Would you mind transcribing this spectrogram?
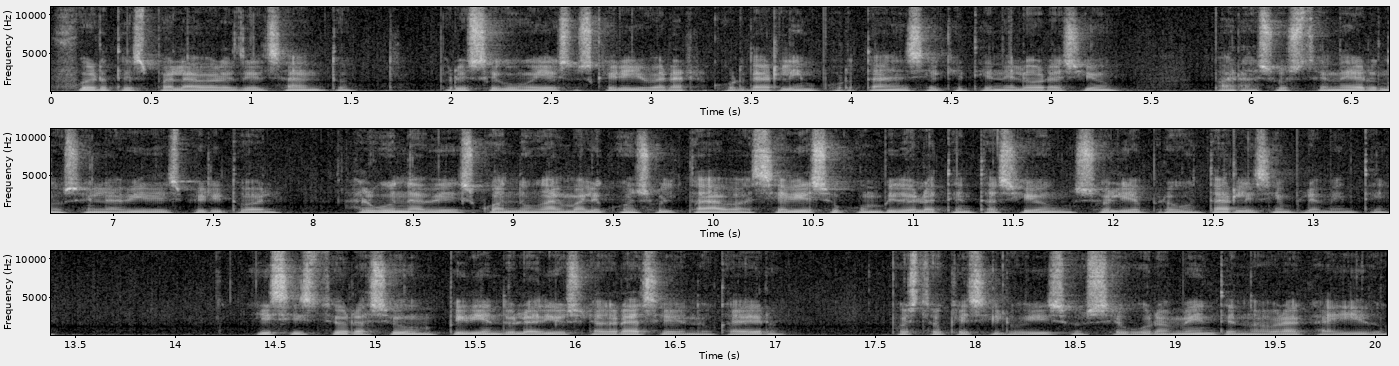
Fuertes palabras del santo, pero según ellas nos quiere llevar a recordar la importancia que tiene la oración para sostenernos en la vida espiritual. Alguna vez, cuando un alma le consultaba si había sucumbido a la tentación, solía preguntarle simplemente, ¿hiciste oración pidiéndole a Dios la gracia de no caer? Puesto que si lo hizo, seguramente no habrá caído.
